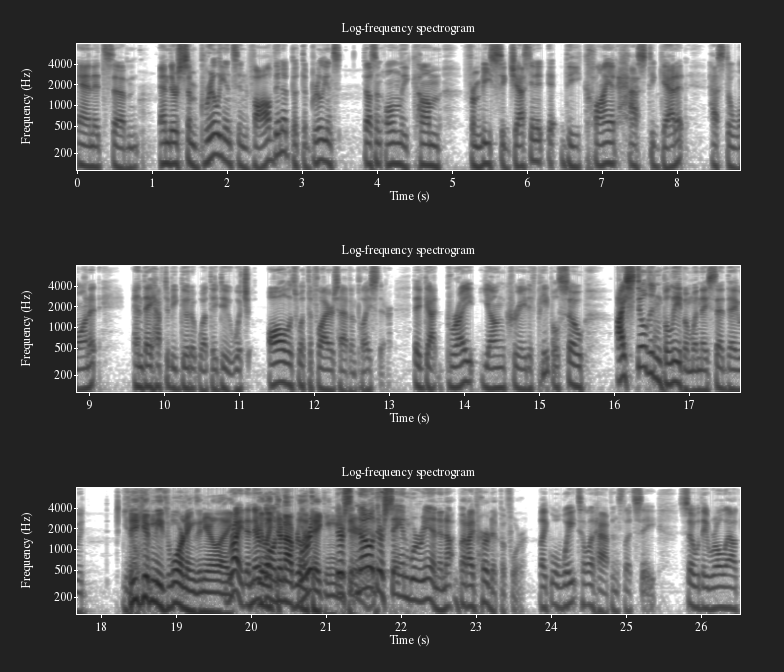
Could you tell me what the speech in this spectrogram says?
and it's um and there's some brilliance involved in it, but the brilliance doesn't only come from me suggesting it. it the client has to get it, has to want it, and they have to be good at what they do, which all is what the Flyers have in place there. They've got bright, young, creative people. So I still didn't believe them when they said they would. You So know, you give them these warnings, and you're like, right, and they're going, like, they're not really "We're taking me serious. No, they're saying we're in, and I, but I've heard it before. Like, well, wait till it happens. Let's see. So they roll out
